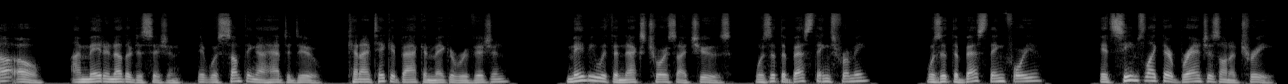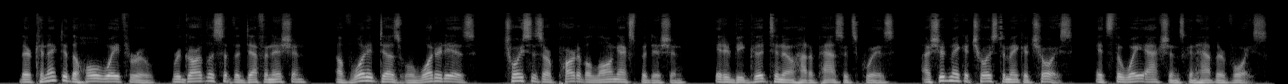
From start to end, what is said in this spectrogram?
Uh oh, I made another decision, it was something I had to do, can I take it back and make a revision? Maybe with the next choice I choose, was it the best things for me? Was it the best thing for you? It seems like they're branches on a tree, they're connected the whole way through, regardless of the definition, of what it does or what it is. Choices are part of a long expedition, it'd be good to know how to pass its quiz. I should make a choice to make a choice, it's the way actions can have their voice.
